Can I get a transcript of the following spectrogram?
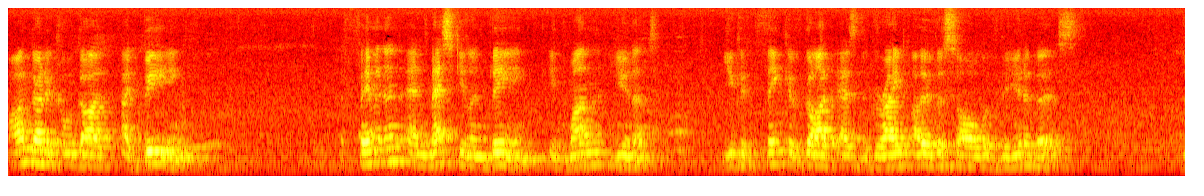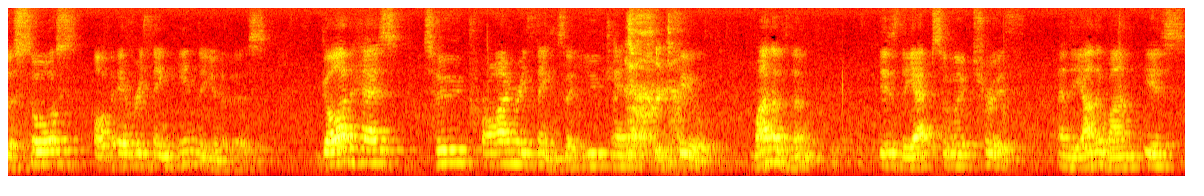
I'm going to call God a being, feminine and masculine being in one unit. You could think of God as the great oversoul of the universe, the source of everything in the universe. God has two primary things that you can actually feel. One of them is the absolute truth, and the other one is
